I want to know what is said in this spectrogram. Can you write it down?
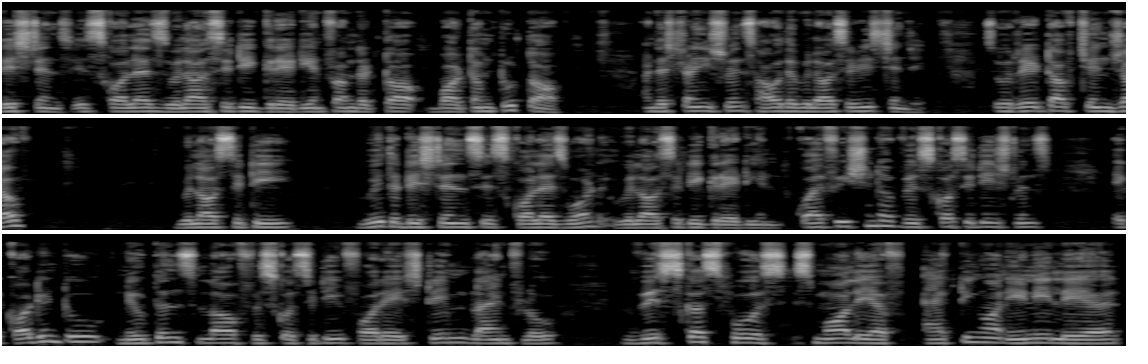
distance is called as velocity gradient from the top bottom to top. Understanding students how the velocity is changing. So rate of change of velocity with distance is called as what? Velocity gradient. Coefficient of viscosity students according to newton's law of viscosity for a streamlined flow viscous force small f acting on any layer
